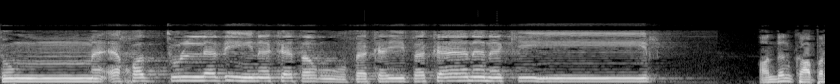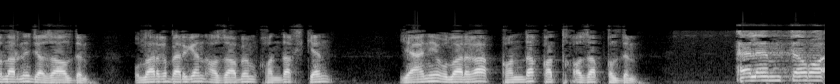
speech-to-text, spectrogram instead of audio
ثم أخذت الذين كفروا فكيف كان نكير Ondan kafirlarni jazo oldim. Ularga bergan azobim qandoq ekan? Ya'ni ularga qandoq qattiq azob qildim. ألم تر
